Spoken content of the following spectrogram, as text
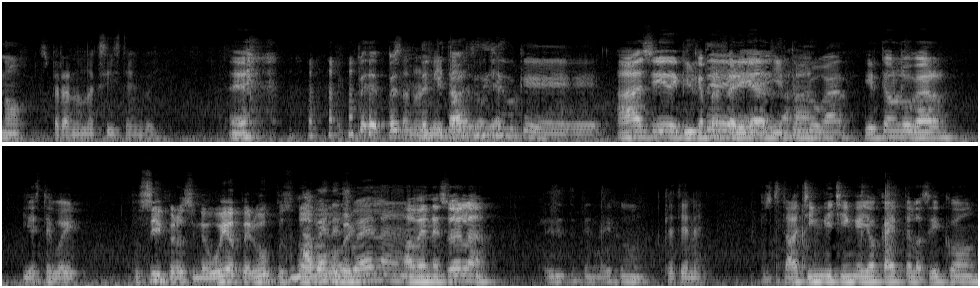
No. Espera, no, no existen, güey. Eh, pe- Son un del que mito estabas del tú diciendo que. ah, sí, de que Irte, qué preferías. Irte a un lugar. Irte a un lugar. Y este güey. Pues sí, pero si me voy a Perú, pues no. a voy. Venezuela. A Venezuela. Eres de pendejo. ¿Qué tiene? Pues que estaba chingue chingue, yo cállate el hocico.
